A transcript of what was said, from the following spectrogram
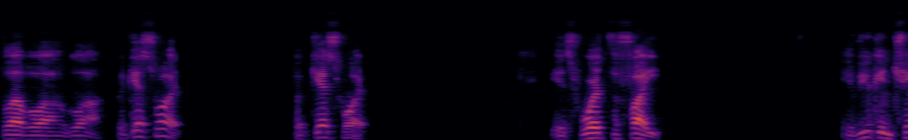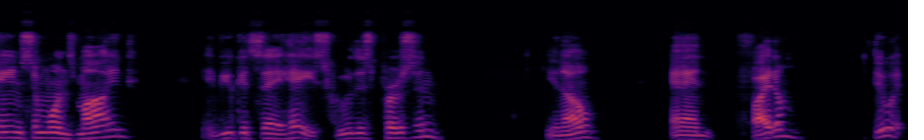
blah, blah, blah. But guess what? But guess what? It's worth the fight. If you can change someone's mind, if you could say, hey, screw this person, you know, and fight them, do it.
